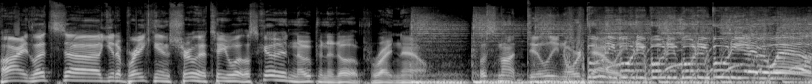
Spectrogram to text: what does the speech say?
All right, let's uh, get a break in. Shirley, I tell you what, let's go ahead and open it up right now. Let's not dilly nor dally. Booty, booty, booty, booty booty everywhere.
